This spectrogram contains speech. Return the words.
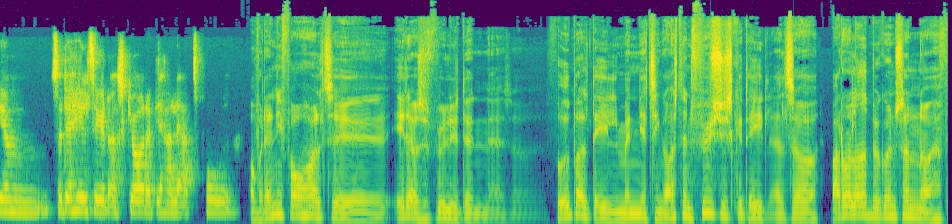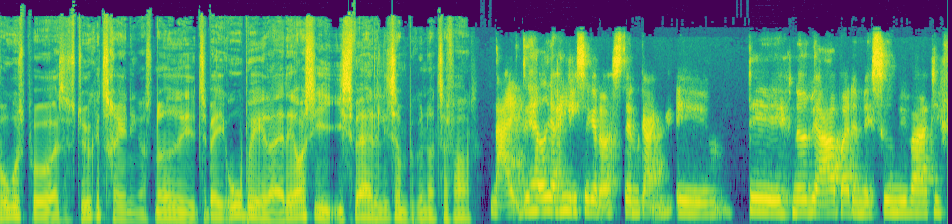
Øhm, så det har helt sikkert også gjort, at jeg har lært sproget. Og hvordan i forhold til, et er jo selvfølgelig den, altså, fodbolddelen, men jeg tænker også den fysiske del. Altså, var du allerede begyndt sådan at have fokus på altså styrketræning og sådan noget i, tilbage i OB, eller er det også i, i Sverige, det ligesom begynder at tage fart? Nej, det havde jeg helt sikkert også dengang. Øh, det er noget, vi har arbejdet med, siden vi var de 14-15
